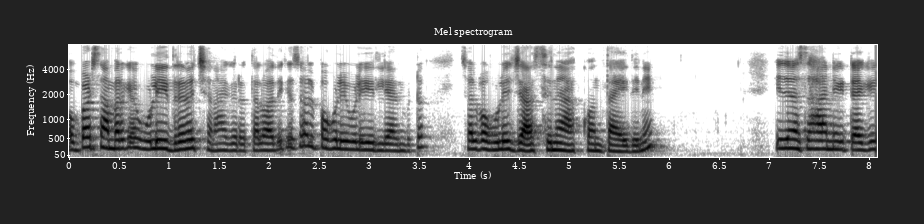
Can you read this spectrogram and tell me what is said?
ಒಬ್ಬಟ್ಟು ಸಾಂಬಾರಿಗೆ ಹುಳಿ ಇದ್ರೇ ಚೆನ್ನಾಗಿರುತ್ತಲ್ವ? ಅದಕ್ಕೆ ಸ್ವಲ್ಪ ಹುಳಿ ಹುಳಿ ಇರಲಿ ಅಂದ್ಬಿಟ್ಟು ಸ್ವಲ್ಪ ಹುಳಿ ಜಾಸ್ತಿನೇ ಹಾಕ್ಕೊತಾ ಇದ್ದೀನಿ. ಇದನ್ನು ಸಹ ನೀಟಾಗಿ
